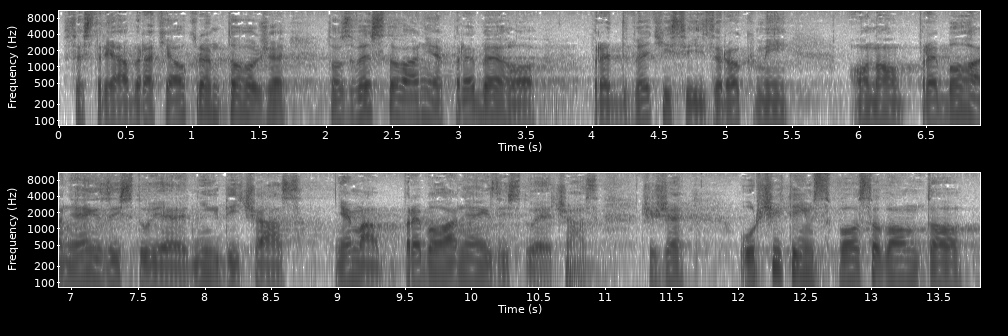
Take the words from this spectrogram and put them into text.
Sestri a bratia, okrem toho, že to zvestovanie prebehlo pred 2000 rokmi, ono pre Boha neexistuje nikdy čas. Nemá, pre Boha neexistuje čas. Čiže určitým spôsobom to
